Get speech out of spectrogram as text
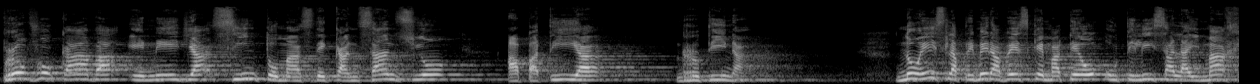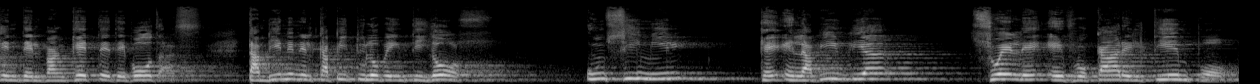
provocaba en ella síntomas de cansancio, apatía, rutina. No es la primera vez que Mateo utiliza la imagen del banquete de bodas. También en el capítulo 22, un símil que en la Biblia suele evocar el tiempo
